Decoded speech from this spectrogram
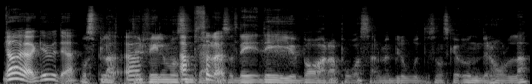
Ja, ja, gud ja. Och splatterfilm och sånt där. absolut. Alltså det, det är ju bara påsar med blod som ska underhålla.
